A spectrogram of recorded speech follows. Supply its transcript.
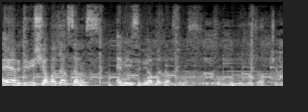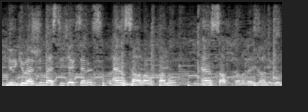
Eğer bir iş yapacaksanız en iyisini yapacaksınız. 19 Ocak 2025. Bir güvercin besleyecekseniz en sağlam kanı, en saf kanı besleyeceksiniz.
